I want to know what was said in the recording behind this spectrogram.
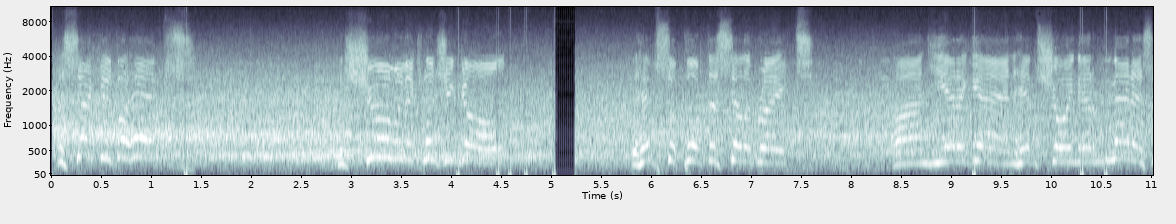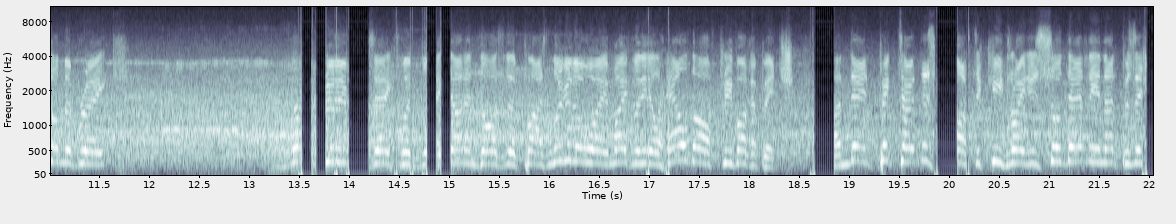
The second for surely the goal. The Hibs supporters celebrate. And yet again, Hibs showing their menace on the break. That really was excellent play. Darren Dodds the pass. Look at the way Michael O'Neill held off Krivokapic and then picked out this pass to Keith Wright, who's so deadly in that position.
